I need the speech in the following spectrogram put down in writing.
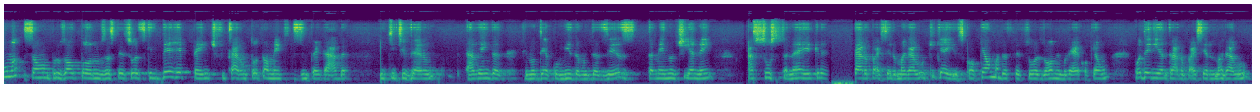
Uma são para os autônomos, as pessoas que de repente ficaram totalmente desempregadas e que tiveram, além de não ter comida muitas vezes, também não tinha nem assusta, né? E criaram o parceiro Magalu. O que, que é isso? Qualquer uma das pessoas, homem, mulher, qualquer um, poderia entrar no parceiro Magalu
